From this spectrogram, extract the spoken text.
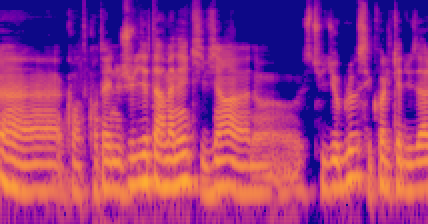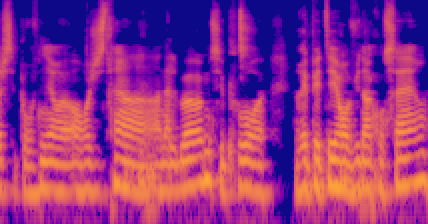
euh, quand, quand tu as une Juliette Armanet qui vient euh, au Studio Bleu, c'est quoi le cas d'usage? C'est pour venir euh, enregistrer un, album? C'est pour répéter en vue d'un concert?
